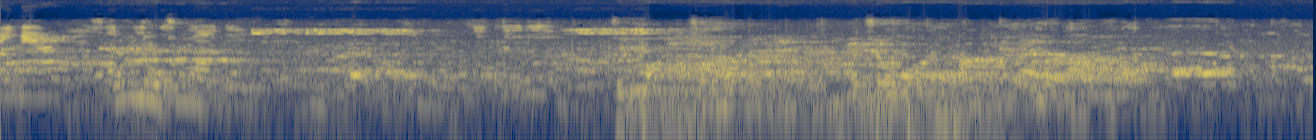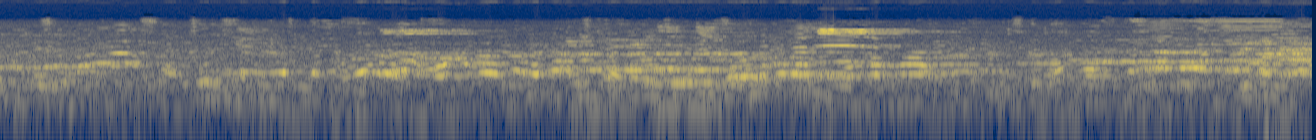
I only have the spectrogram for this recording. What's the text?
Still neutral here. very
